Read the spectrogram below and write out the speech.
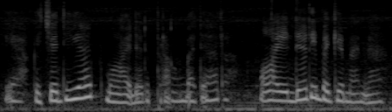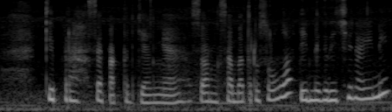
ya kejadian mulai dari perang Badar, mulai dari bagaimana kiprah sepak terjangnya seorang sahabat Rasulullah di negeri Cina ini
